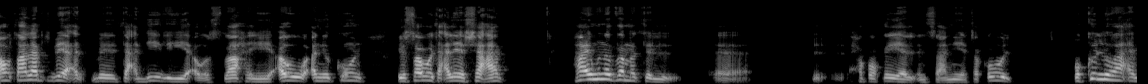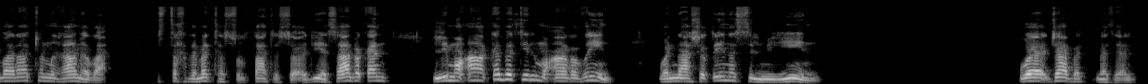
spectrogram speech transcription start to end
أو طالبت بتعديله أو إصلاحه أو أن يكون يصوت عليه الشعب هاي منظمة آه، الحقوقية الإنسانية تقول وكلها عبارات غامضة استخدمتها السلطات السعودية سابقا لمعاقبة المعارضين والناشطين السلميين. وجابت مثل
